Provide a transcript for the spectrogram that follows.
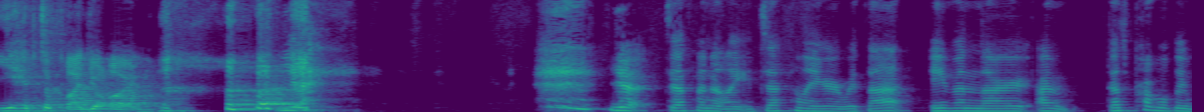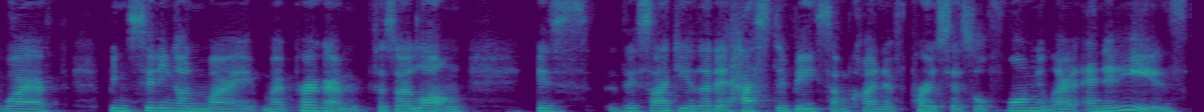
You have to find your own. yeah. yeah, definitely, definitely agree with that. Even though I'm, that's probably why I've been sitting on my my program for so long, is this idea that it has to be some kind of process or formula, and it is.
